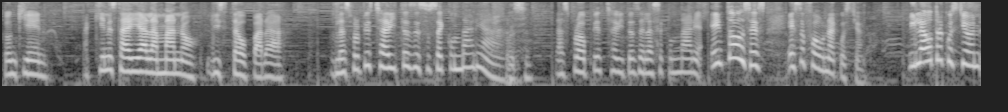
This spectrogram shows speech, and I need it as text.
¿Con quién? ¿A quién está ahí a la mano, listo para pues, las propias chavitas de su secundaria? Pues sí. las propias chavitas de la secundaria. Entonces, esa fue una cuestión. Y la otra cuestión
